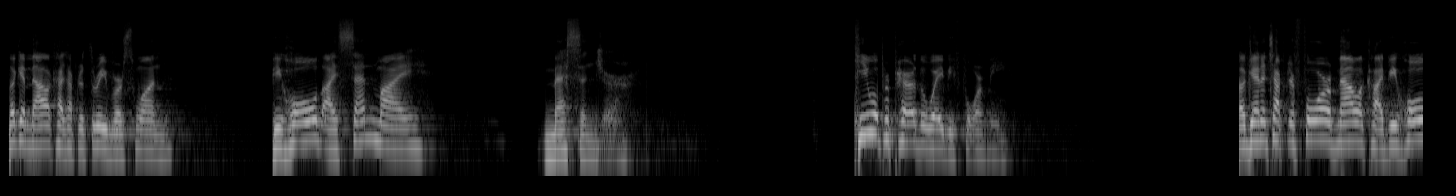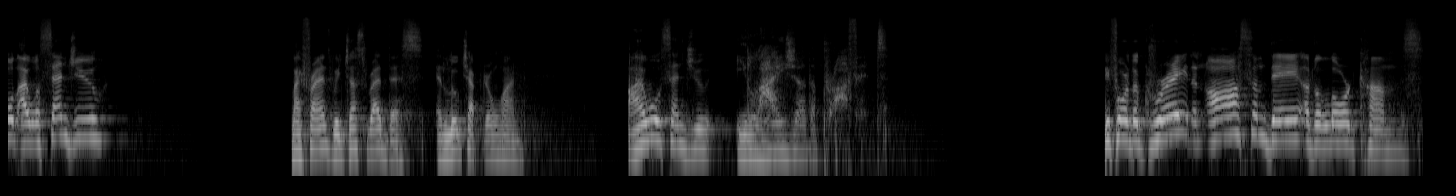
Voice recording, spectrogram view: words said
Look at Malachi chapter 3, verse 1. Behold, I send my messenger. He will prepare the way before me. Again in chapter 4 of Malachi, behold, I will send you. My friends, we just read this in Luke chapter 1. I will send you Elijah the prophet. Before the great and awesome day of the Lord comes,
